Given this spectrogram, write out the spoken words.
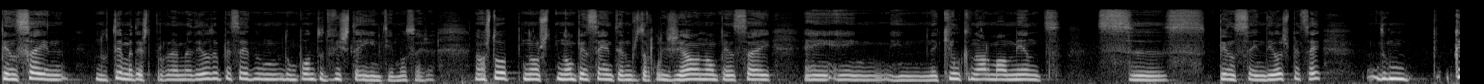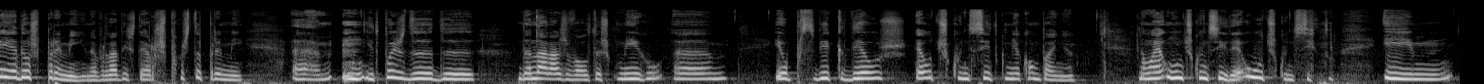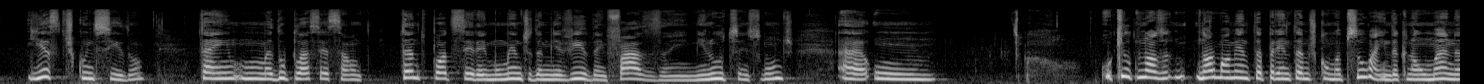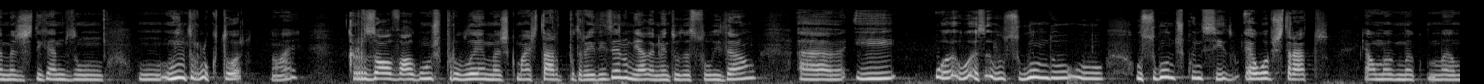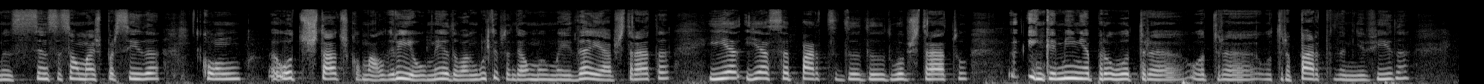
pensei no tema deste programa Deus, eu pensei de um, de um, ponto de vista íntimo, ou seja, não, estou, não, não pensei em termos de religião, não pensei em, em, em naquilo que normalmente se, se pensa em Deus, pensei de, quem é Deus para mim. Na verdade, isto é a resposta para mim. Um, e depois de, de, de, andar às voltas comigo, um, eu percebi que Deus é o desconhecido que me acompanha. Não é um desconhecido, é o desconhecido. E, e esse desconhecido tem uma dupla acessão. Tanto pode ser em momentos da minha vida, em fases, em minutos, em segundos, uh, um, aquilo que nós normalmente aparentamos com uma pessoa, ainda que não humana, mas digamos um, um, um interlocutor, não é? Que resolve alguns problemas que mais tarde poderei dizer, nomeadamente o da solidão, uh, e o, o, o segundo, o, o, segundo desconhecido é o abstrato. É uma, uma, uma, sensação mais parecida com outros estados, como a alegria, o medo, a angústia, portanto é uma, uma ideia abstrata e, é, e essa parte de, de, do abstrato encaminha para outra, outra, outra parte da minha vida,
